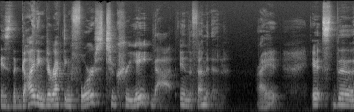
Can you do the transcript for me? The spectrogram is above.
is the guiding directing force to create that in the feminine right? It's the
